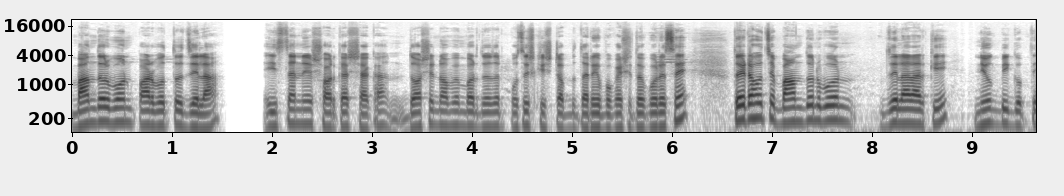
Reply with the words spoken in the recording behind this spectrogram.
বান্দরবন পার্বত্য জেলা। স্থানীয় সরকার শাখা দশই নভেম্বর দু হাজার পঁচিশ খ্রিস্টাব্দ তারিখে প্রকাশিত করেছে। তো এটা হচ্ছে বান্দরবন জেলার আর কি নিয়োগ বিজ্ঞপ্তি।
